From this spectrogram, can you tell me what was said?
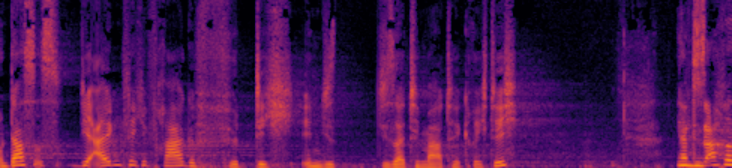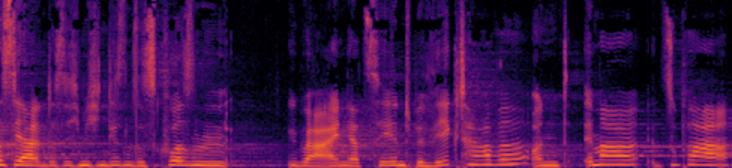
Und das ist die eigentliche Frage für dich in dieser Thematik, richtig? Ja, die Sache ist ja, dass ich mich in diesen Diskursen über ein Jahrzehnt bewegt habe und immer super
